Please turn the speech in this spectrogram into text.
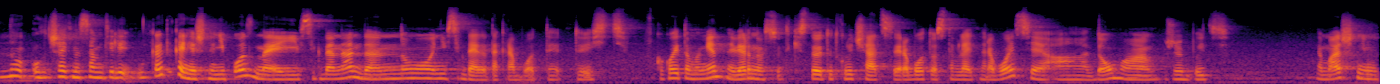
Ну, улучшать на самом деле никогда, конечно, не поздно и всегда надо, но не всегда это так работает. То есть в какой-то момент, наверное, все-таки стоит отключаться и работу оставлять на работе, а дома уже быть домашним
